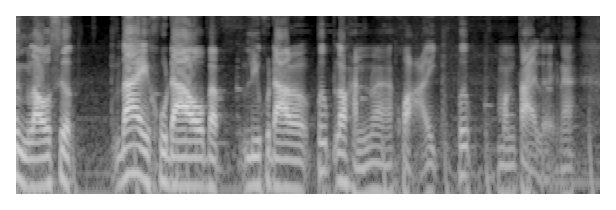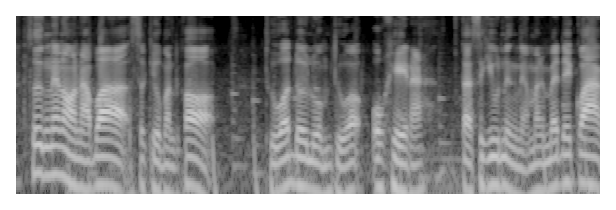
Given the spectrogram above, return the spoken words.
1เราเสือกได้คูดาวแบบรีคูดาวปุ๊บเราหันมาขวาอีกปุ๊บมันตายเลยนะ ซึ่งแน่นอนนะว่าสกิลมันก็ถือว่าโดยรวมถือว่าโอเคนะ แต่สกิลหนึ่งเนี่ยมันไม่ได้กว้าง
